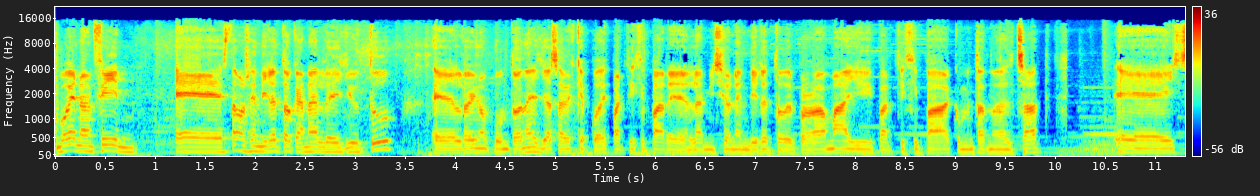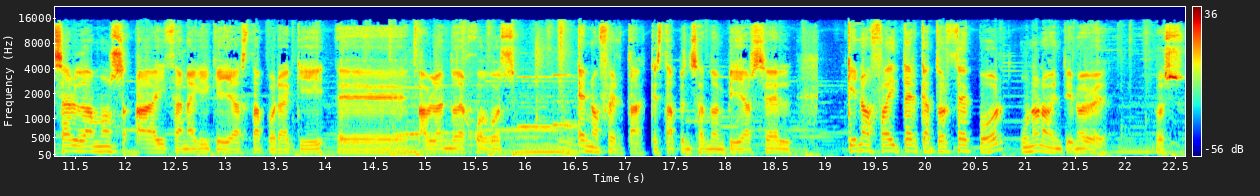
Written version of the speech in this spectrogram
Bueno, en fin, eh, estamos en directo canal de YouTube, elreino.net. Ya sabéis que podéis participar en la emisión en directo del programa y participar comentando en el chat. Eh, saludamos a Izanagi que ya está por aquí eh, hablando de juegos en oferta, que está pensando en pillarse el King of Fighter 14 por 1,99. Pues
